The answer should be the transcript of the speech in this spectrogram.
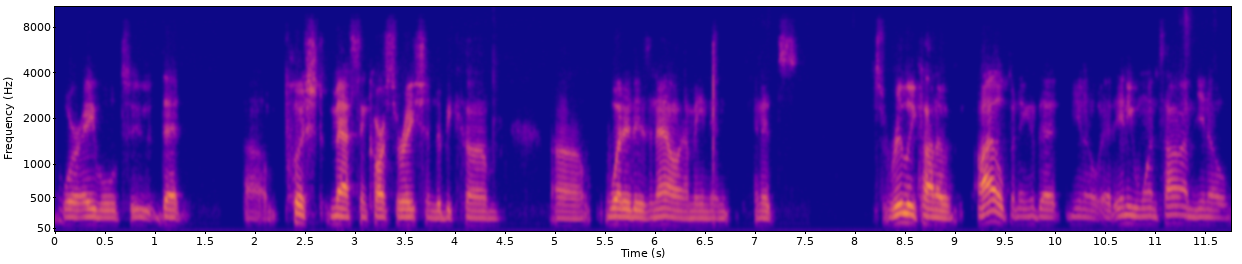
were able to that um, pushed mass incarceration to become um, what it is now. I mean, and and it's it's really kind of eye opening that you know at any one time you know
